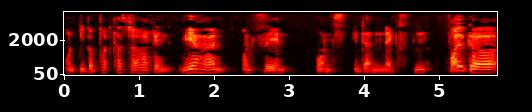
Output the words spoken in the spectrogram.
und liebe Podcasthörerin. Wir hören und sehen uns in der nächsten Folge.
